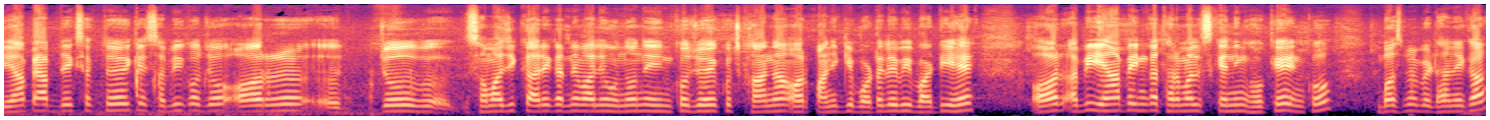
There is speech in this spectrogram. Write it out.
यहाँ पे आप देख सकते हो कि सभी को जो और, जो सामाजिक कार्य करने वाले उन्होंने इनको जो है कुछ खाना और पानी की बोतलें भी बांटी है और अभी यहाँ पर इनका थर्मल स्कैनिंग होकर इनको बस में बैठाने का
